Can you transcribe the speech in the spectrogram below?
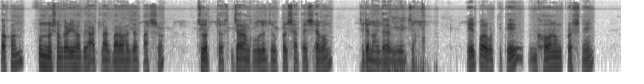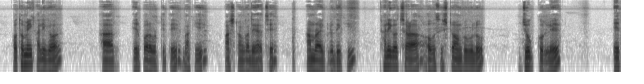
তখন পূর্ণ সংখ্যাটি হবে আট লাখ বারো হাজার পাঁচশো চুয়াত্তর, যার অঙ্কগুলোর যোগফল সাতাশ এবং যেটা নয় দ্বারা বিভাজ্য এর পরবর্তীতে ঘ নং প্রশ্নে প্রথমেই খালি ঘর, আর এর পরবর্তীতে বাকি পাঁচটা অঙ্ক দেওয়া আছে। আমরা এগুলো দেখি। খালি ঘর ছাড়া অবশিষ্ট অঙ্কগুলো যোগ করলে এর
